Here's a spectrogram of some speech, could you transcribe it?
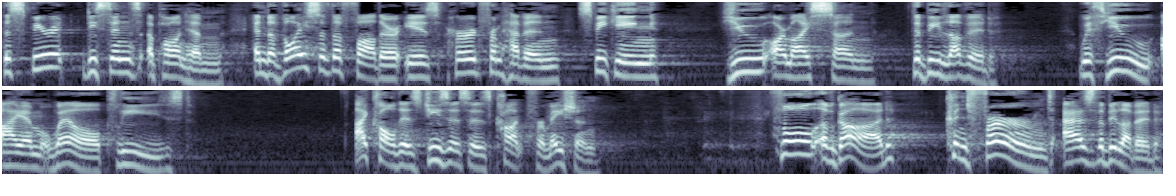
the Spirit descends upon him, and the voice of the Father is heard from heaven, speaking, You are my Son, the beloved. With you I am well pleased. I call this Jesus' confirmation. Full of God, confirmed as the beloved,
